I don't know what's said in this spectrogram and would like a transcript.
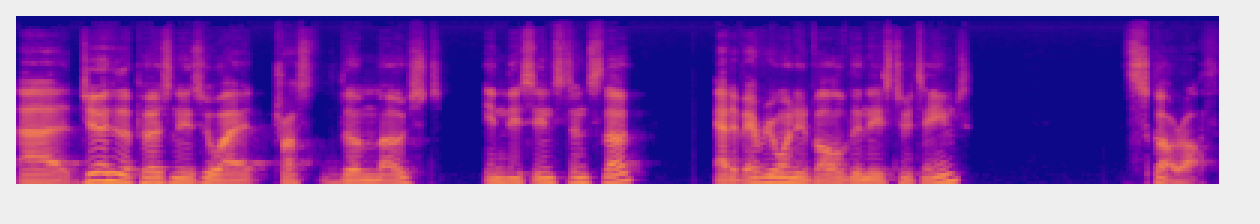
Uh, do you know who the person is who I trust the most in this instance, though? Out of everyone involved in these two teams, Scott Roth.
